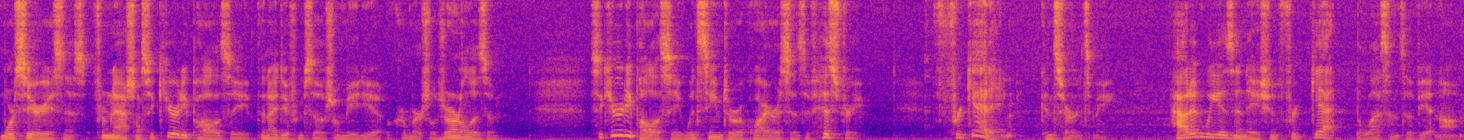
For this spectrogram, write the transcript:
more seriousness from national security policy than I do from social media or commercial journalism. Security policy would seem to require a sense of history. Forgetting concerns me. How did we as a nation forget the lessons of Vietnam?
